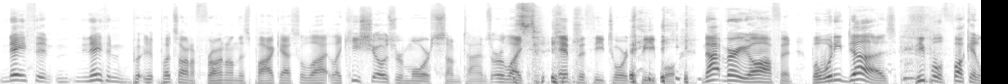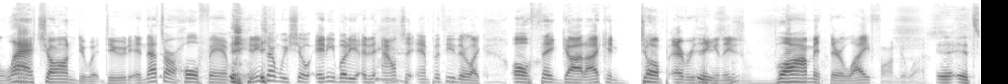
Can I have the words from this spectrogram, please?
Nathan Nathan pu- puts on a front on this podcast a lot. Like he shows remorse sometimes or like empathy towards people. Not very often, but when he does, people fucking latch on to it, dude. And that's our whole family. Anytime we show anybody an ounce of empathy, they're like, "Oh, thank God, I can dump everything," and they just vomit their life onto us. It's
